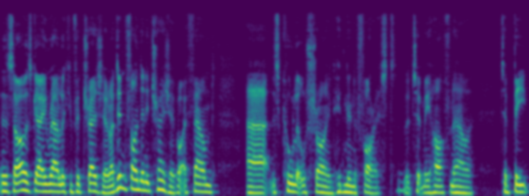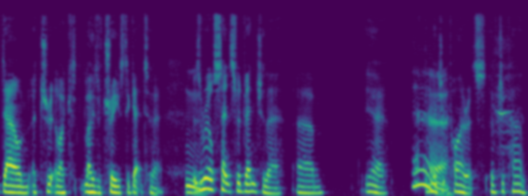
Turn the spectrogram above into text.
and so I was going around looking for treasure, and I didn't find any treasure, but I found uh, this cool little shrine hidden in the forest that took me half an hour to beat down a tree, like loads of trees to get to it. There's a real sense of adventure there. Um, yeah. The midget pirates of Japan.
